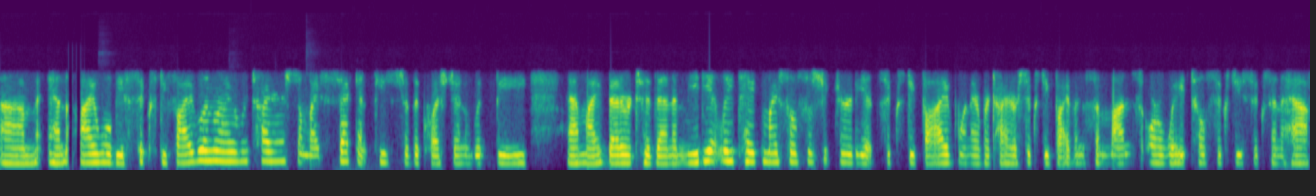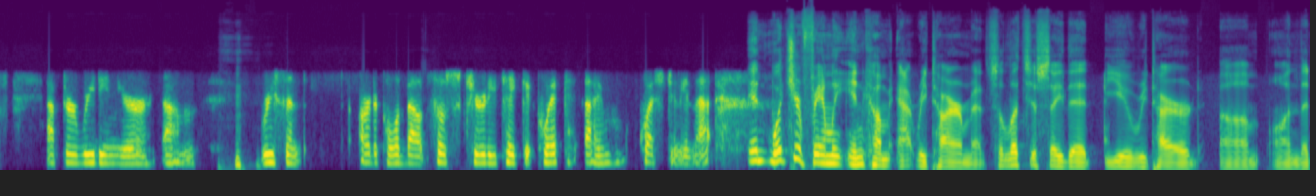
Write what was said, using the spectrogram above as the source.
Um, and I will be 65 when I retire. So my second piece to the question would be, am I better to then immediately take my Social Security at 65 when I retire, 65 in some months, or wait till 66 and a half? After reading your um, recent article about Social Security, take it quick, I'm questioning that. And what's your family income at retirement? So let's just say that you retired um, on the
